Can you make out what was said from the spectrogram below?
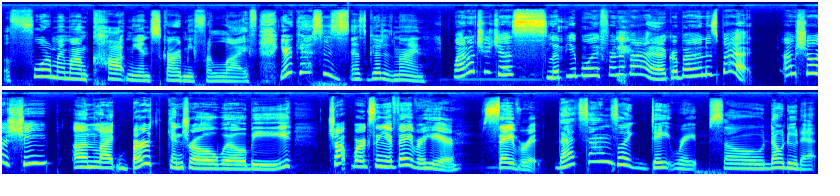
Before my mom caught me and scarred me for life. Your guess is as good as mine. Why don't you just slip your boyfriend a Viagra behind his back? I'm sure it's cheap. Unlike birth control will be, Trump works in your favor here. Savor it. That sounds like date rape, so don't do that.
